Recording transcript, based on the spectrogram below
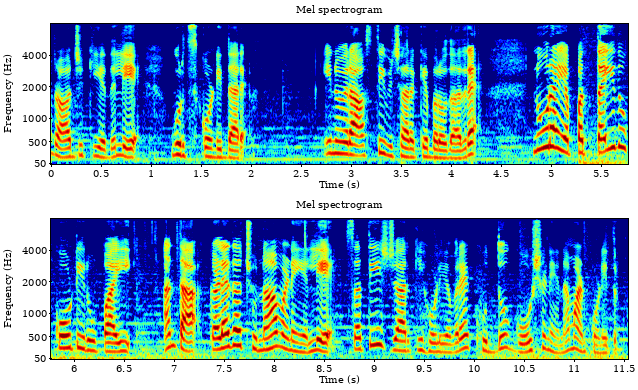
ರಾಜಕೀಯದಲ್ಲಿ ಗುರುತಿಸಿಕೊಂಡಿದ್ದಾರೆ. ಇನ್ನು ಇವರ ಆಸ್ತಿ ವಿಚಾರಕ್ಕೆ ಬರೋದಾದ್ರೆ, ನೂರ ಎಪ್ಪತ್ತೈದು ಕೋಟಿ ರೂಪಾಯಿ ಅಂತ ಕಳೆದ ಚುನಾವಣೆಯಲ್ಲಿ ಸತೀಶ್ ಜಾರಕಿಹೊಳಿ ಅವರೇ ಖುದ್ದು ಘೋಷಣೆಯನ್ನ ಮಾಡಿಕೊಂಡಿದ್ರು.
